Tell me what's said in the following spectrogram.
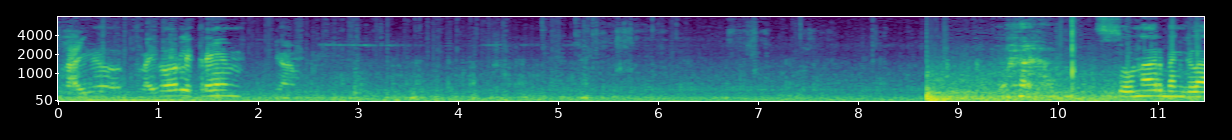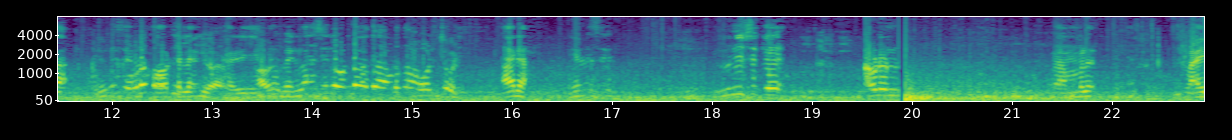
ഫ്ലൈ ഫ്ലൈ ഇത്രയും സോണാർ ബംഗ്ല യൂണിസ് എവിടെ അവിടെ ബംഗ്ലാദേശിൽ ഉണ്ടോ അത് അവിടുന്ന് ഒളിച്ചോടി ആരാ? യൂണിസ് യൂണിസൊക്കെ അവിടെ നമ്മൾ ഫ്ലൈ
